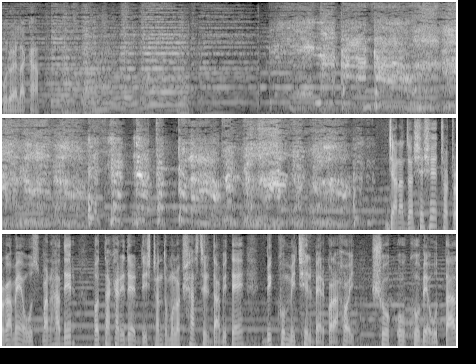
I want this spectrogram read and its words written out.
পুরো এলাকা। not জানাজা শেষে চট্টগ্রামে উসমান হাদির হত্যাকারীদের দৃষ্টান্তমূলক শাস্তির দাবিতে বিক্ষোভ মিছিল বের করা হয়। শোক ও ক্ষোভে উত্তাল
